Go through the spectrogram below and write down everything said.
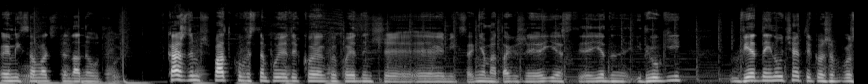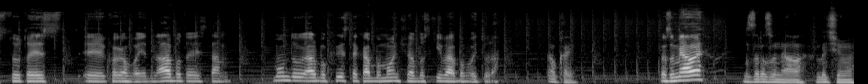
remiksować ten dany utwór. W każdym przypadku występuje tylko jakby pojedynczy e, remixer. Nie ma tak, że jest jeden i drugi w jednej nucie, tylko że po prostu to jest e, korowo jedno. Albo to jest tam Mundur, albo Krystek, albo Monciu, albo Skiwa, albo Wojtula. Okej. Rozumiałe? Zrozumiałe. Lecimy.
